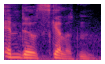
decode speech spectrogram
endoskeleton.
